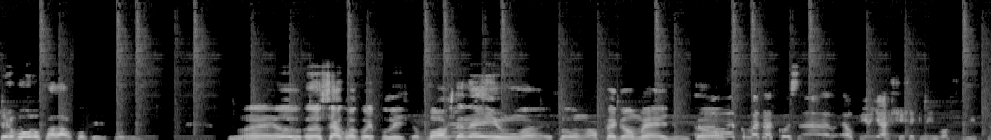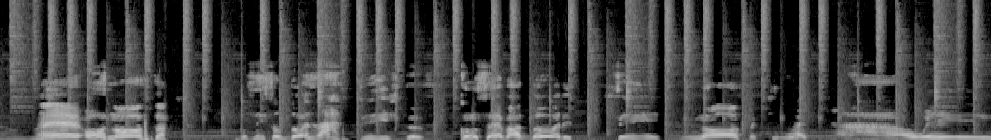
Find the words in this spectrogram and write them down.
eu vou falar um pouquinho de política. Eu, eu sei alguma coisa política? Bosta nenhuma. Eu sou um afegão médio, então. Não é como é que coisa, né? É opinião de artista que nem bosta. Então, É, oh nossa! Vocês são dois artistas conservadores. Sim, nossa, que legal! Ei,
